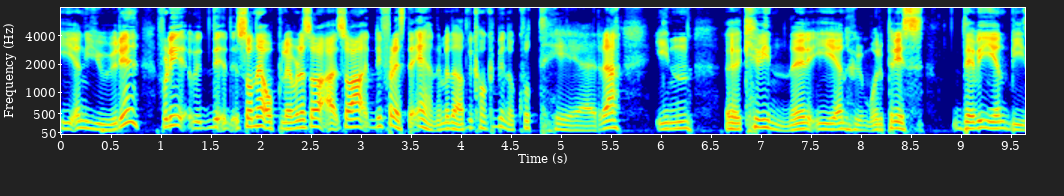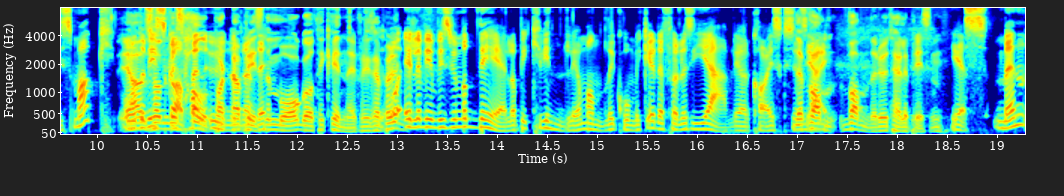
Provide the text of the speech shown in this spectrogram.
i en jury Fordi de, Sånn jeg opplever det, så er, så er de fleste enige med det at vi kan ikke begynne å kvotere inn uh, kvinner i en humorpris. Det vil gi en bismak, og Ja, det vil sånn, hvis halvparten av prisene må gå til kvinner, f.eks. eller vi- hvis vi må dele opp i kvinnelige og mannlige komikere. det føles jævlig arkaisk, Det syns jeg. vann, vanner ut hele prisen. Yes. Men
